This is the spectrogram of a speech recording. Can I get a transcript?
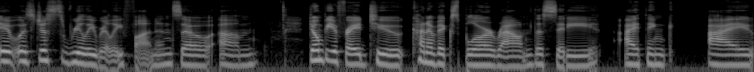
it was just really really fun. And so um, don't be afraid to kind of explore around the city. I think i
